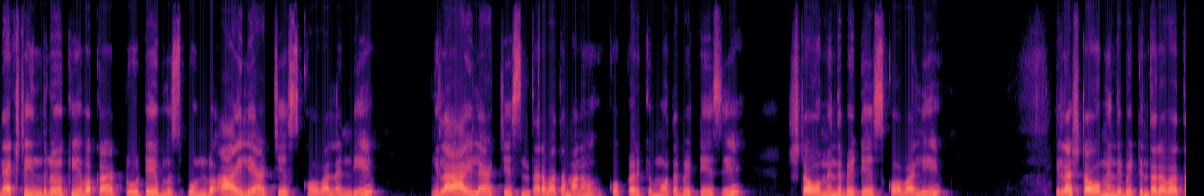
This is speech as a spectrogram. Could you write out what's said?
నెక్స్ట్ ఇందులోకి ఒక టూ టేబుల్ స్పూన్లు ఆయిల్ యాడ్ చేసుకోవాలండి. ఇలా ఆయిల్ యాడ్ చేసిన తర్వాత మనం కుక్కర్కి మూత పెట్టేసి స్టవ్ మీద పెట్టేసుకోవాలి. ఇలా స్టవ్ మీద పెట్టిన తర్వాత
